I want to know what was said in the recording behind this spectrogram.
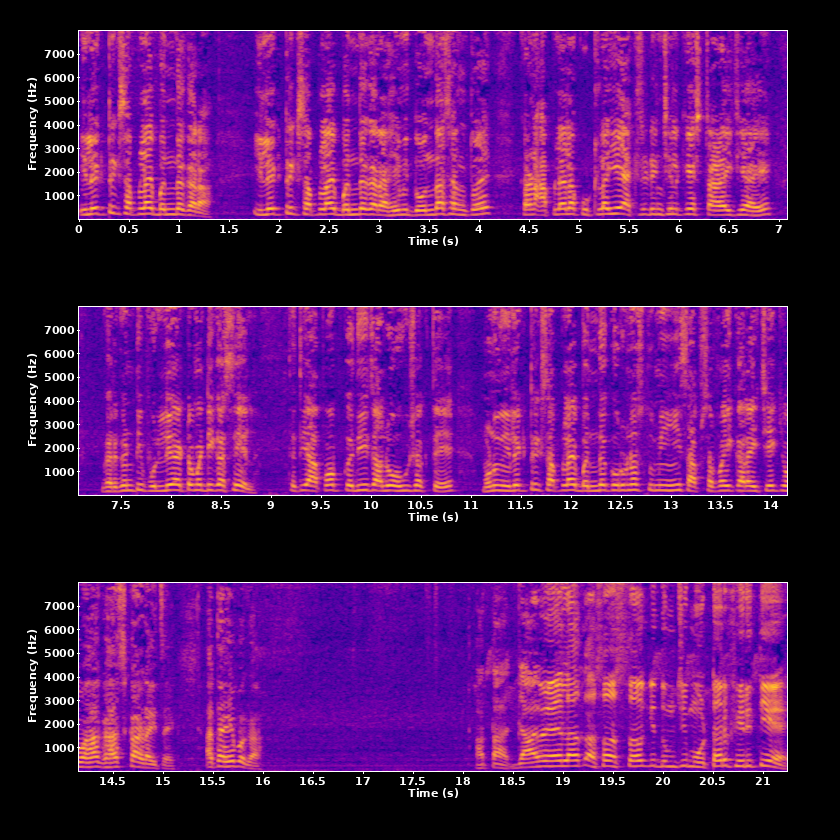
इलेक्ट्रिक सप्लाय बंद करा. इलेक्ट्रिक सप्लाय बंद करा. हे मी दोनदा सांगतोय कारण आपल्याला कुठलाही ॲक्सिडेन्शियल केस टाळायची आहे घरघंटी फुल्ली ऑटोमॅटिक असेल तर ती आपोआप कधीही चालू होऊ शकते. म्हणून इलेक्ट्रिक सप्लाय बंद करूनच तुम्ही ही साफसफाई करायची आहे किंवा हा घास काढायचा आहे. आता हे बघा. आता ज्या वेळेला असं असतं की तुमची मोटर फिरतीये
